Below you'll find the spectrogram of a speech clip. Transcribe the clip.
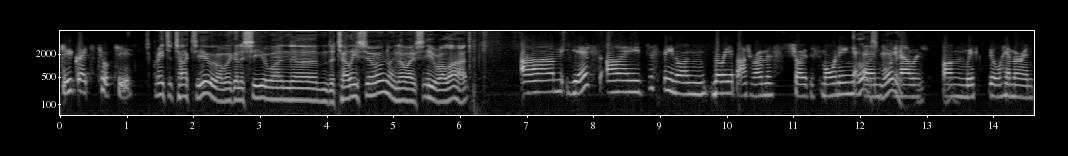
Stu. Great to talk to you. It's great to talk to you. Are we going to see you on um, the telly soon? I know I see you a lot. Um, yes, I've just been on Maria Bartiromo's show this morning, oh, and this morning. I was on with Bill Hemmer and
